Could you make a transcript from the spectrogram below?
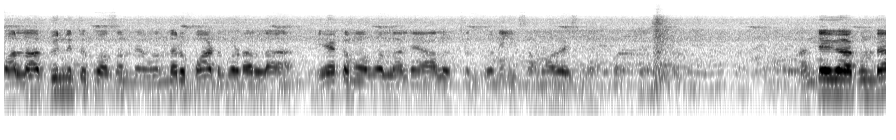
వాళ్ళ అభ్యున్నతి కోసం మేమందరూ పాటుపడాలా ఏకమవ్వాలనే ఆలోచనతో ఈ సమావేశం ఏర్పాటు చేస్తాం అంతేకాకుండా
